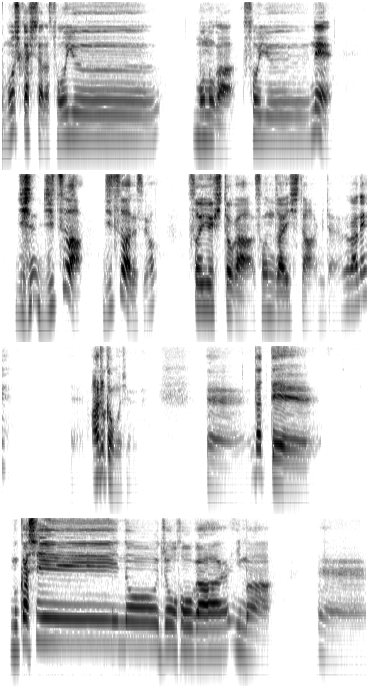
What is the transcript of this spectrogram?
もしかしたらそういうものがそういうね実は実はですよ。そういう人が存在したみたいなのがねあるかもしれない。えー、だって昔の情報が今、え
